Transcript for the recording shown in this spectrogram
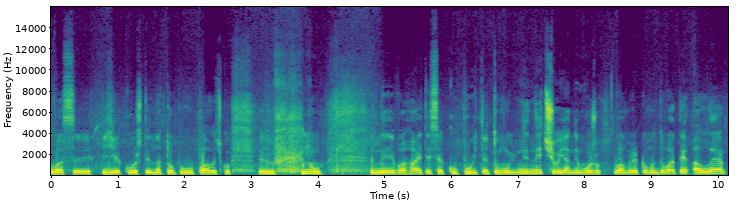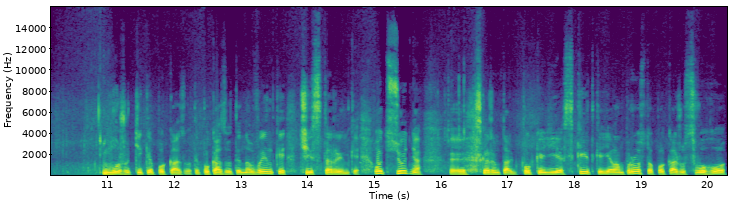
у вас є кошти на топову паличку, ну. Не вагайтеся, купуйте. Тому нічого я не можу вам рекомендувати, але можуть тільки показувати, показувати новинки чи старинки. От сьогодні, е, скажімо так, поки є скидки, я вам просто покажу свого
